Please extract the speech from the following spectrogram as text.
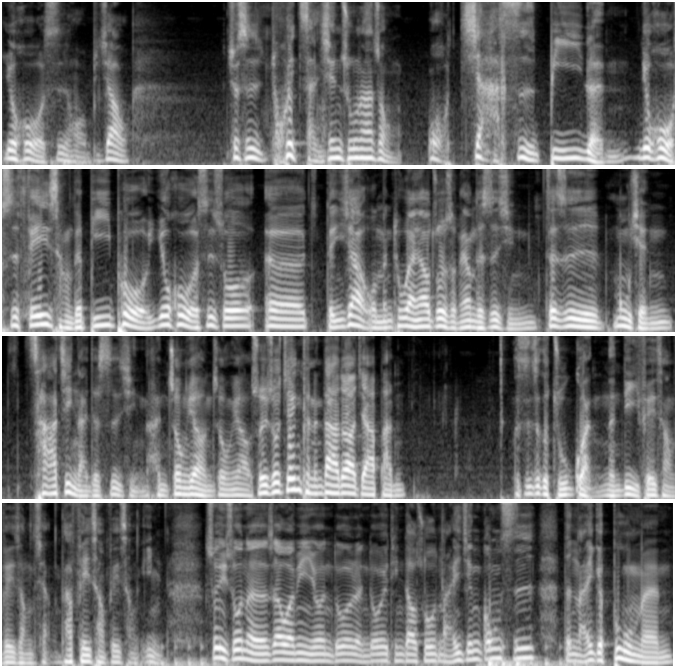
又或者是哦比较，就是会展现出那种哦架势逼人，又或者是非常的逼迫，又或者是说呃，等一下我们突然要做什么样的事情，这是目前插进来的事情，很重要很重要，所以说今天可能大家都要加班。可是这个主管能力非常非常强，他非常非常硬，所以说呢，在外面有很多人都会听到说哪一间公司的哪一个部门，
